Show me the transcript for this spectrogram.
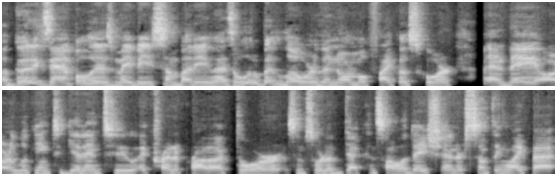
a good example is maybe somebody who has a little bit lower than normal FICO score and they are looking to get into a credit product or some sort of debt consolidation or something like that.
